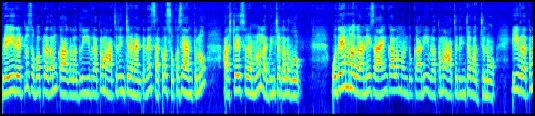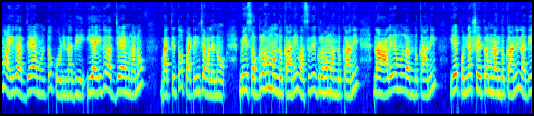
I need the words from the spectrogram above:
వెయ్యి రెట్లు శుభప్రదం కాగలదు. ఈ వ్రతం ఆచరించిన వెంటనే సకల సుఖశాంతులు అష్టైశ్వర్యములు లభించగలవు. ఉదయమును కానీ సాయంకాలం అందు కానీ ఈ వ్రతం ఆచరించవచ్చును. ఈ వ్రతము ఐదు అధ్యాయములతో కూడినది. ఈ ఐదు అధ్యాయములను భక్తితో పఠించవలెను. మీ స్వగృహమందు కానీ వసతి గృహమందు కానీ నా ఆలయములందు కానీ ఏ పుణ్యక్షేత్రమునందు కానీ నదీ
